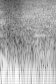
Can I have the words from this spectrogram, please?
Hmm.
